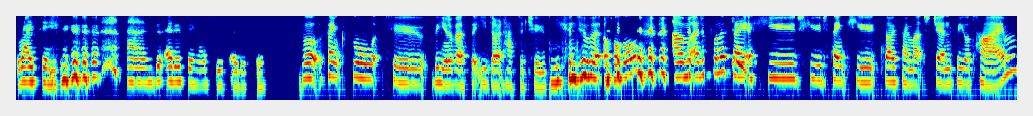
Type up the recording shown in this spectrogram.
writing and editing i'd choose editing well, thankful to the universe that you don't have to choose and you can do it all. um, I just want to say a huge, huge thank you so, so much, Jenn, for your time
